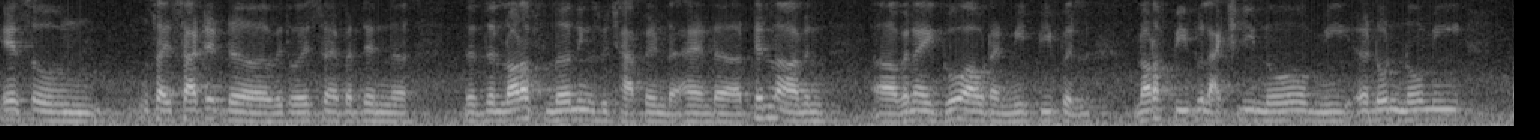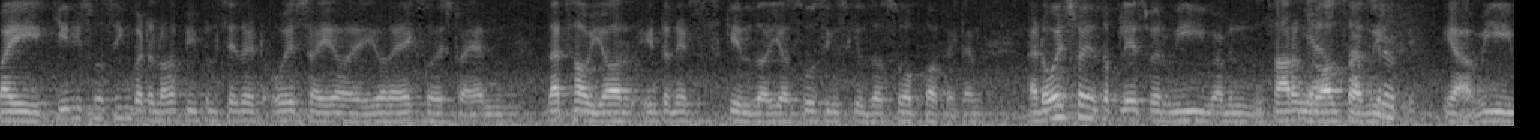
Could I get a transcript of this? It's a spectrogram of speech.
Yeah, so, um, so I started uh, with OSTRI, but then uh, there, a lot of learnings which happened, and uh, till now, I mean, uh, when I go out and meet people, a lot of people actually know me, uh, don't know me by key resourcing, but a lot of people say that OSTRI, you're, you're an ex OSTRI, and that's how your internet skills or your sourcing skills are so perfect. And and OSTRI is the place where we, I mean, Sarang would Yeah, also agree. absolutely. Yeah, we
